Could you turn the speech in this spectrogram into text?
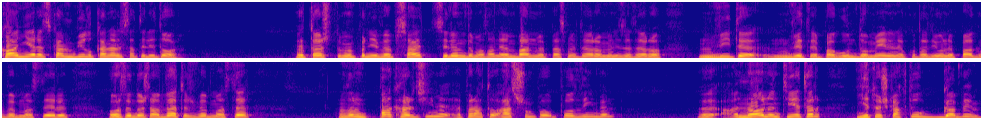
Ka njerëz kanë mbyll kanal satelitor. E tash do me për një website, të cilën domethënë e mban me 15 euro, me 20 euro në vite, në vit e paguan domenin e ku ta di unë e pak webmasterin, ose ndoshta vetë është webmaster. Domethon pak harxhime e për ato aq shumë po po dhimben. Në anën tjetër, je tu shkaktu gabim.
